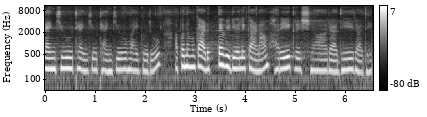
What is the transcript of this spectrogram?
thank you thank you thank you my guru അപ്പോൾ നമുക്ക് അടുത്ത വീഡിയോയിൽ കാണാം. ഹരേ കൃഷ്ണ രാധേ രാധേ.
